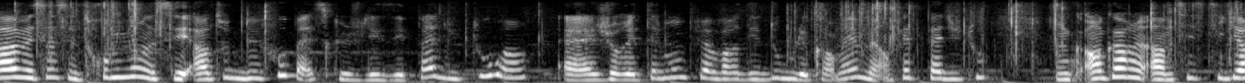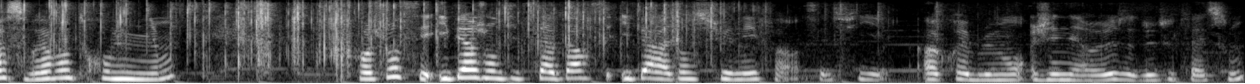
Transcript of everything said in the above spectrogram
Ah mais ça c'est trop mignon, c'est un truc de fou parce que je les ai pas du tout. Hein. Euh, j'aurais tellement pu avoir des doubles quand même, mais en fait pas du tout. Donc encore un petit sticker vraiment trop mignon. Franchement c'est hyper gentil de sa part, c'est hyper attentionné. Enfin cette fille est incroyablement généreuse de toute façon.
